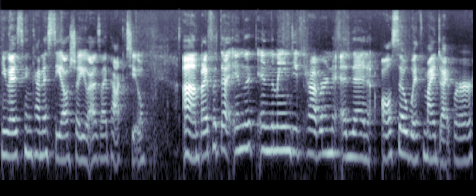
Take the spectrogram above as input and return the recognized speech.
You guys can kind of see, I'll show you as I pack too. Um, but I put that in the, in the main deep cavern and then also with my diaper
